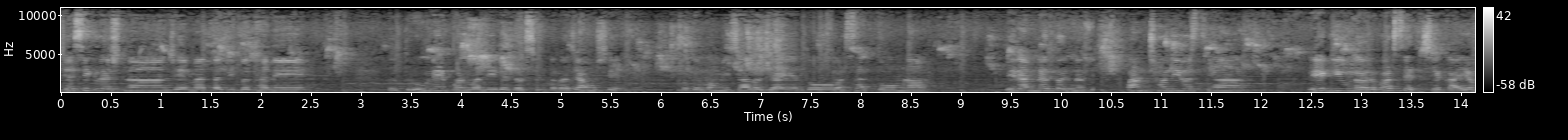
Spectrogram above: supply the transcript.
જય શ્રી કૃષ્ણ, જય માતાજી બધાને. તો ધ્રુવને પણ મંદિરે દર્શન કરવા જવું છે. તો કે મમ્મી, ચાલો જઈએ. તો વરસાદ તો હમણાં વિરામ લેતો જ નથી. પાંચ, છ દિવસ ત્યાં રેગ્યુલર વરસે જ છે કાયમ.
